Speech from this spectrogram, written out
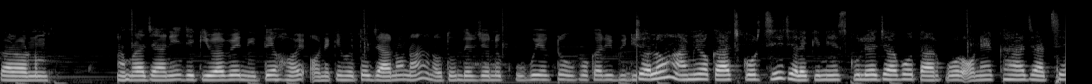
কারণ আমরা জানি যে কীভাবে নিতে হয়। অনেকে হয়তো জানো না, নতুনদের জন্য খুবই একটা উপকারী ভিডিও চলো, আমিও কাজ করছি, ছেলেকে নিয়ে স্কুলে যাব, তারপর অনেক কাজ আছে।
